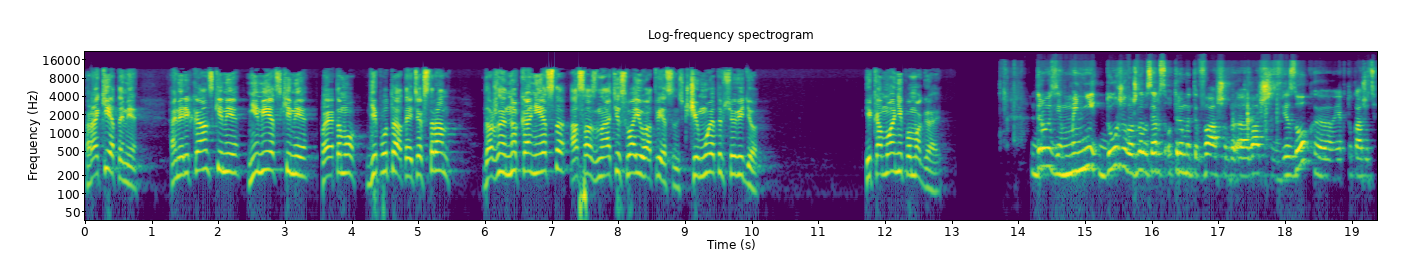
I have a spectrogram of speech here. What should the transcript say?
ракетами американскими, немецкими. Поэтому депутаты этих стран должны наконец-то осознать и свою ответственность, к чему это все ведет и кому они помогают. Друзі, мені дуже важливо зараз отримати ваш, е, ваш зв'язок, е, як то кажуть.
